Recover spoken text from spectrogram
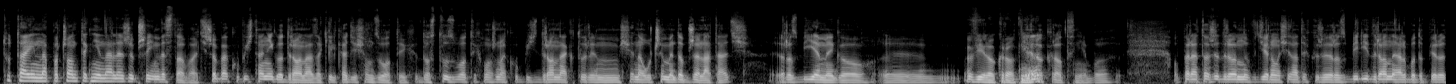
tutaj na początek nie należy przeinwestować. Trzeba kupić taniego drona za kilkadziesiąt złotych. Do 100 złotych można kupić drona, którym się nauczymy dobrze latać. Rozbijemy go yy, wielokrotnie. Wielokrotnie, bo operatorzy dronów dzielą się na tych, którzy rozbili drony, albo dopiero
